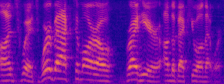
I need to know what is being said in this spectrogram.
on Twitch. We're back tomorrow right here on the BetQL Network.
